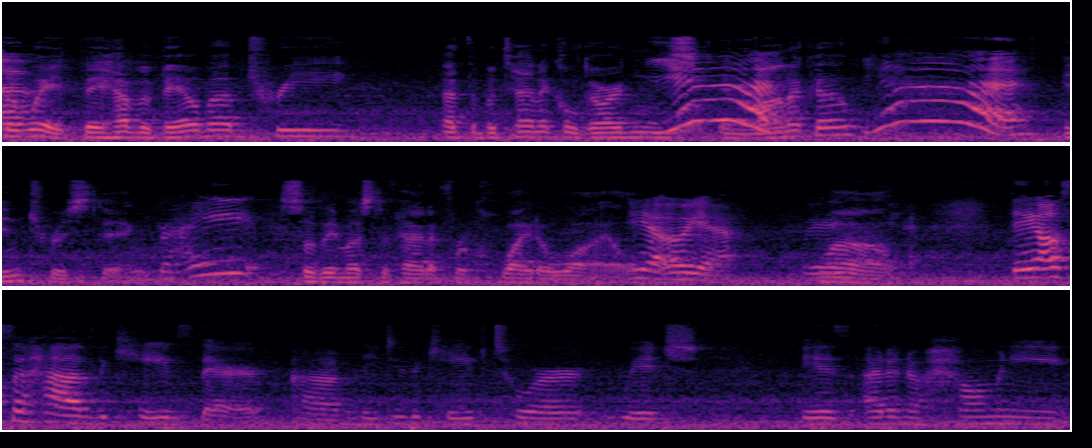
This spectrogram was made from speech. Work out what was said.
so Um, wait, they have a baobab tree at the botanical gardens yeah, in Monaco. Yeah, Interesting. right. So they must have had it for quite a while. Yeah. Oh yeah. Very, Wow. yeah. They also have the caves there. Um, they do the cave tour, which is I don't know how many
